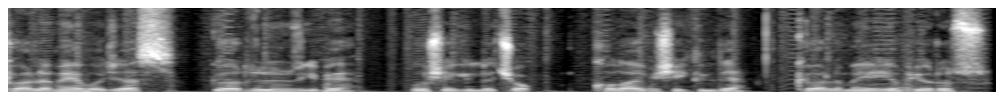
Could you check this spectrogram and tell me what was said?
körleme yapacağız. Gördüğünüz gibi bu şekilde çok kolay bir şekilde körlemeyi yapıyoruz.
